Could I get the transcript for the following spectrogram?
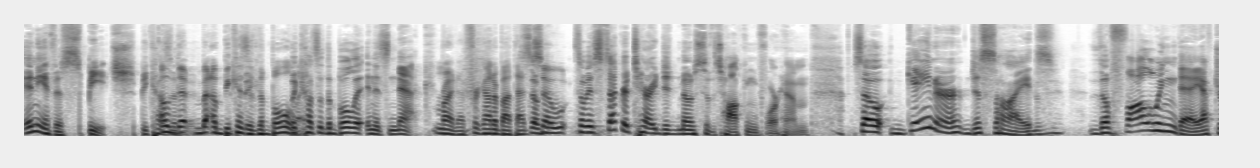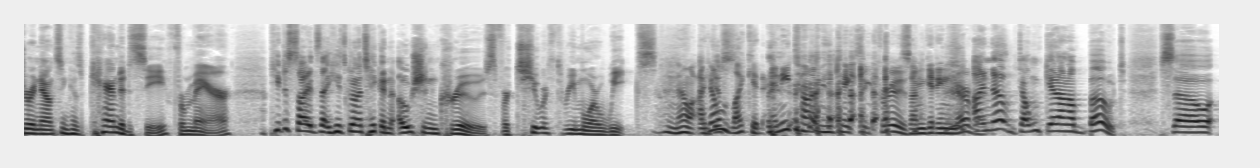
any of his speech because Oh, of the, uh, because of the bullet. because of the bullet in his neck. right. I forgot about that. So, So, so, his secretary did most of the talking for him. So Gaynor decides The following day, after announcing his candidacy for mayor, he decides that he's going to take an ocean cruise for two or three more weeks. Oh, no, I don't just- like it. Anytime he takes a cruise, I'm getting nervous. I know, don't get on a boat. So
